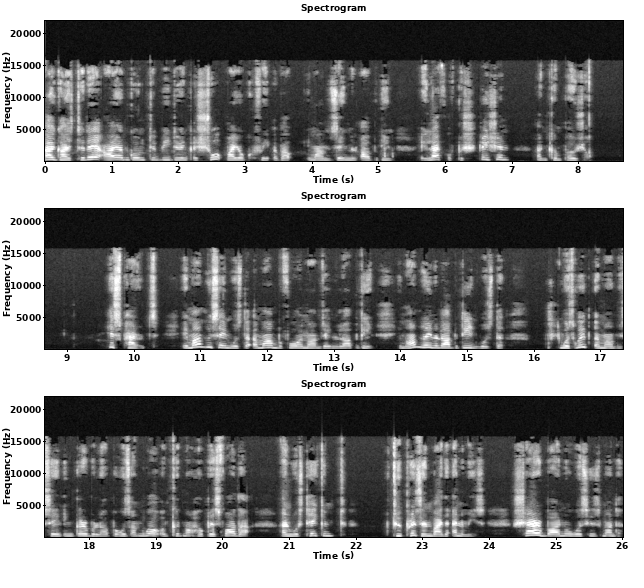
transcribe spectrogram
Hi guys, today I am going to be doing a short biography about Imam Zain al-Abidin, a life of prostration and composure. His parents. Imam Hussein was the Imam before Imam Zain al-Abidin. Imam Zain al-Abidin was the was with Imam Hussein in Karbala but was unwell and could not help his father and was taken to prison by the enemies. Shar Banu was his mother.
